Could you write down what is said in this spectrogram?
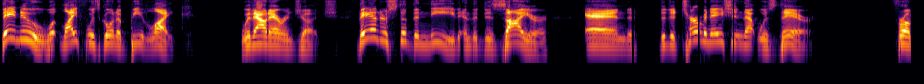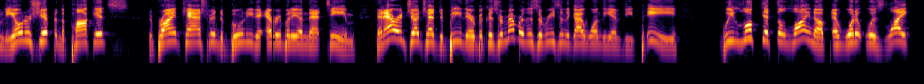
they knew what life was going to be like without Aaron Judge. They understood the need and the desire and the determination that was there from the ownership and the pockets to Brian Cashman to Booney to everybody on that team that Aaron Judge had to be there because remember, there's a reason the guy won the MVP. We looked at the lineup and what it was like,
